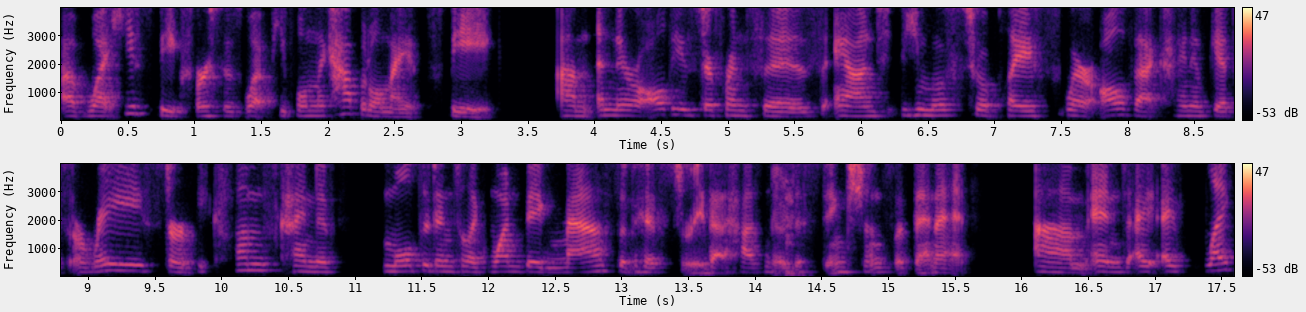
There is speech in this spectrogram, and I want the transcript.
of what he speaks versus what people in the capital might speak. Um, and there are all these differences. And he moves to a place where all of that kind of gets erased or becomes kind of molded into like one big mass of history that has no distinctions within it. Um, and I, I like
